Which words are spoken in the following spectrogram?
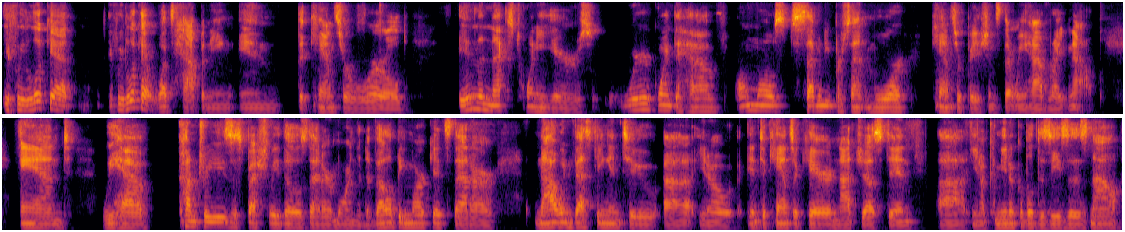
if we look at if we look at what's happening in the cancer world, in the next 20 years, we're going to have almost 70% more cancer patients than we have right now. And we have countries, especially those that are more in the developing markets, that are now investing into uh, you know into cancer care, not just in uh, you know communicable diseases now.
